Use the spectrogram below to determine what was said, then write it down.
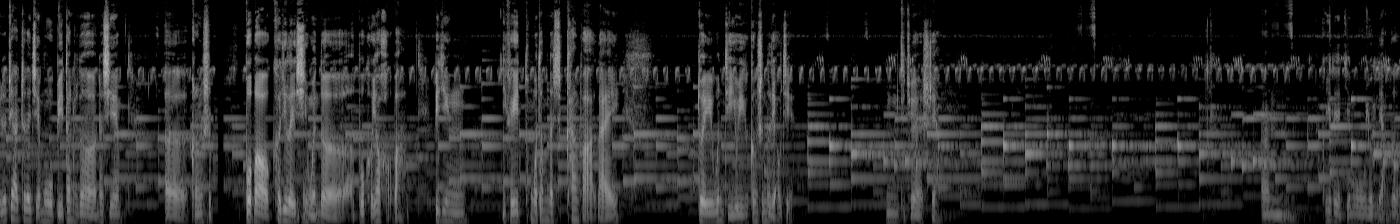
我觉得这样这类节目比单纯的那些，呃，可能是播报科技类新闻的播客要好吧。毕竟，你可以通过他们的看法来对问题有一个更深的了解。嗯，的确是这样。嗯，科技类的节目有两个。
